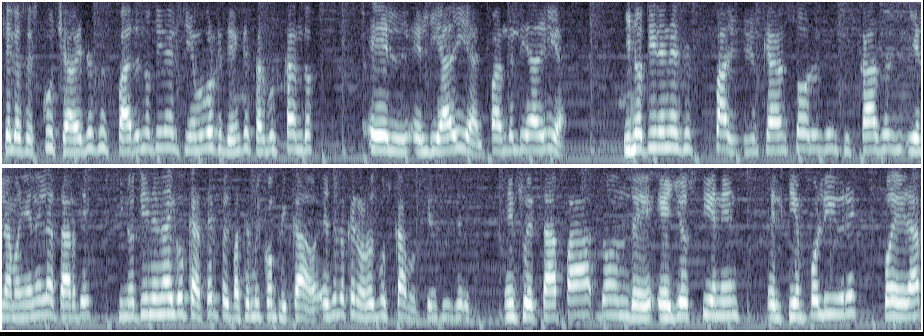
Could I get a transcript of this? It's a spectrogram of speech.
que los escuche. A veces sus padres no tienen el tiempo porque tienen que estar buscando el, día a día, el pan del día a día y no tienen ese espacio, quedan solos en sus casas y en la mañana y en la tarde, si no tienen algo que hacer, pues va a ser muy complicado. Eso es lo que nosotros buscamos, que en su, etapa donde ellos tienen el tiempo libre, poder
